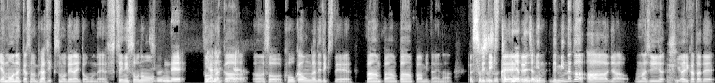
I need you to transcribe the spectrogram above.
や、もうなんかそのグラフィックスも出ないと思うんだよ。普通にその自、分で、そのなんか、うん、そう、効果音が出てきて、パンパンパンパンみたいな。そうそうそう、出てきて、勝手にやってんじゃ。みんで、みんなが、ああ、じゃあ、同じや やり方で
